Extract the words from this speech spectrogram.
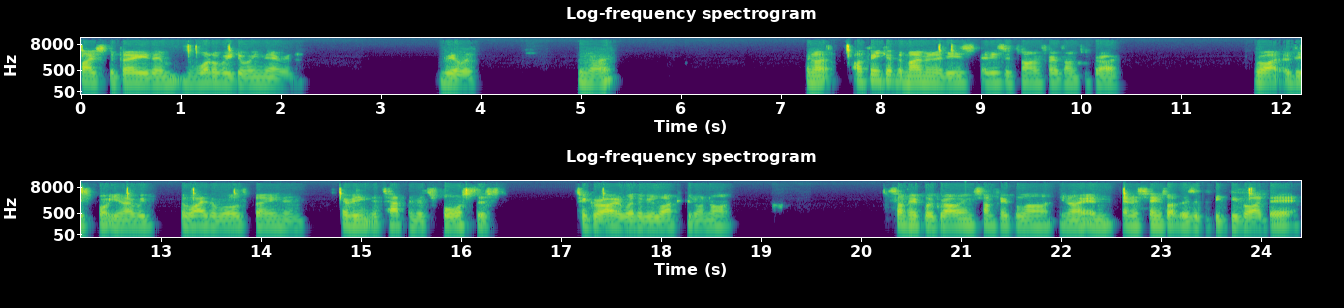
place to be, then what are we doing there in? Really, you know. And I, I think at the moment it is it is a time for everyone to grow. Right at this point, you know, with the way the world's been and everything that's happened, it's forced us to grow, whether we like it or not. Some people are growing, some people aren't, you know, and, and it seems like there's a big divide there.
